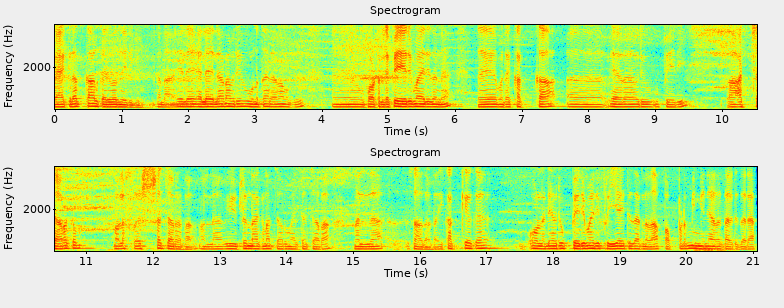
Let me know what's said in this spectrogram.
ബാക്കിലൊക്കെ ആൾക്കാർ വന്നിരിക്കും. കണ്ട ഇല ഇലയിലാണ് അവർ ഊണ് തരാൻ നമുക്ക്. ഹോട്ടലിന്റെ പേര് മാതിരി തന്നെ മറ്റേ കക്ക വേറെ ഒരു ഉപ്പേരി. ആ അച്ചാറൊക്കെ നല്ല ഫ്രഷ് അച്ചാറാട്ടോ. നല്ല വീട്ടിലുണ്ടാക്കുന്ന അച്ചാർ മാറ്റി അച്ചാറാണ് നല്ല സാധാട്ടോ. ഈ കക്കയൊക്കെ ഓൾറെഡി അവർ ഉപ്പേരി മാതിരി ഫ്രീ ആയിട്ട് തരുന്നതാ. പപ്പടം ഇങ്ങനെയാണ് കേട്ടോ അവർ തരാം.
